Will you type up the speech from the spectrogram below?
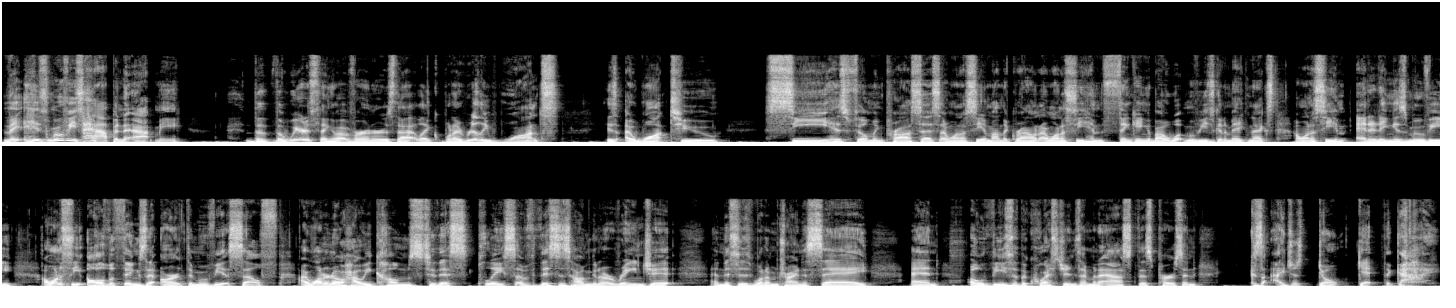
They, his movies happen at me. The the weirdest thing about Werner is that like what I really want is I want to see his filming process. I want to see him on the ground. I want to see him thinking about what movie he's going to make next. I want to see him editing his movie. I want to see all the things that aren't the movie itself. I want to know how he comes to this place of this is how I'm going to arrange it and this is what I'm trying to say and oh these are the questions I'm going to ask this person cuz I just don't get the guy.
